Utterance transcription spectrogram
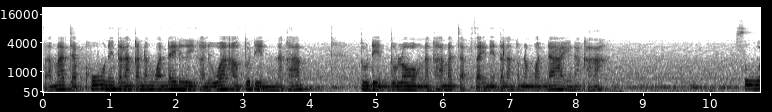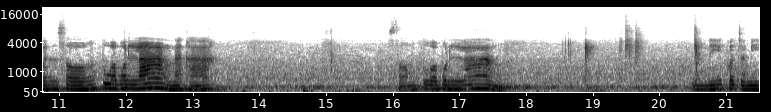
สามารถจับคู่ในตารางกำลังวันได้เลยค่ะ หรือว่าเอาตัวเด่นนะคะตัวเด่นตัวรองนะคะ มาจับใส่ในตารางกำลังวันได้นะคะ ส่วนสองตัวบนล่างนะคะสองตัวบนล่าง วันนี้ก็จะมี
